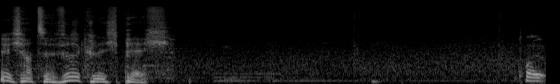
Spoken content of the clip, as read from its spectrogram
Ich hatte wirklich Pech. toll.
